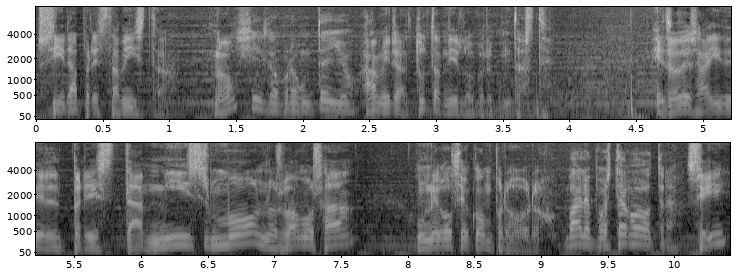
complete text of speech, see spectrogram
si era prestamista, ¿no? Sí, lo pregunté yo. Ah, mira, tú también lo preguntaste. Entonces ahí del prestamismo nos vamos a un negocio compro oro. Vale, pues tengo otra. ¿Sí?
